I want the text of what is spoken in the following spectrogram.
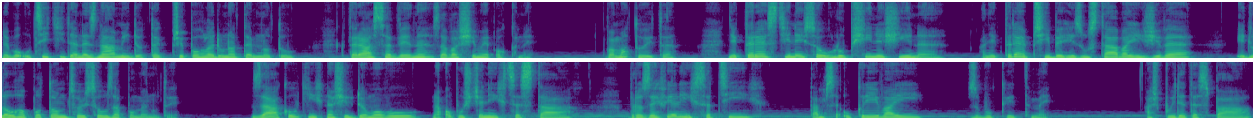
nebo ucítíte neznámý dotek při pohledu na temnotu, která se vyne za vašimi okny. Pamatujte, některé stíny jsou hlubší než jiné a některé příběhy zůstávají živé i dlouho potom, co jsou zapomenuty. V zákoutích našich domovů, na opuštěných cestách, v rozechvělých srdcích, tam se ukrývají zvuky tmy. Až půjdete spát,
